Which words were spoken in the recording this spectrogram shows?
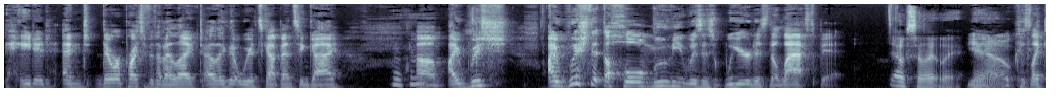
hated. And there were parts of it that I liked. I like that weird Scott Benson guy. Um, I wish. I wish that the whole movie was as weird as the last bit. Absolutely. You yeah. know, because like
